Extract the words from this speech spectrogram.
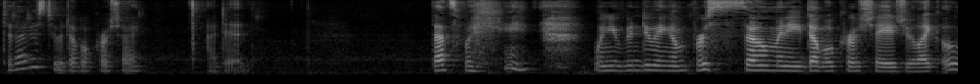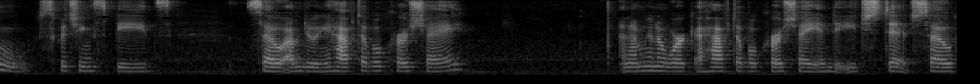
did I just do a double crochet? I did. That's when, when you've been doing them for so many double crochets, you're like, oh, switching speeds. So I'm doing a half double crochet and I'm gonna work a half double crochet into each stitch. So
